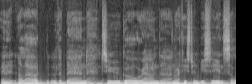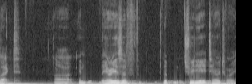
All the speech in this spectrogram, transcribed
and it allowed the band to go around uh, northeastern BC and select uh, areas of the Treaty 8 territory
